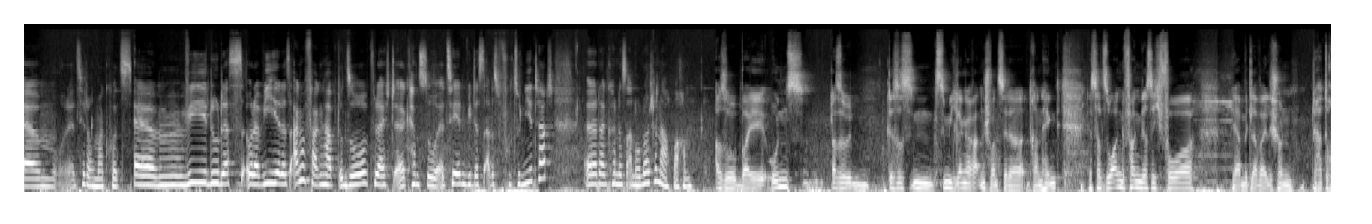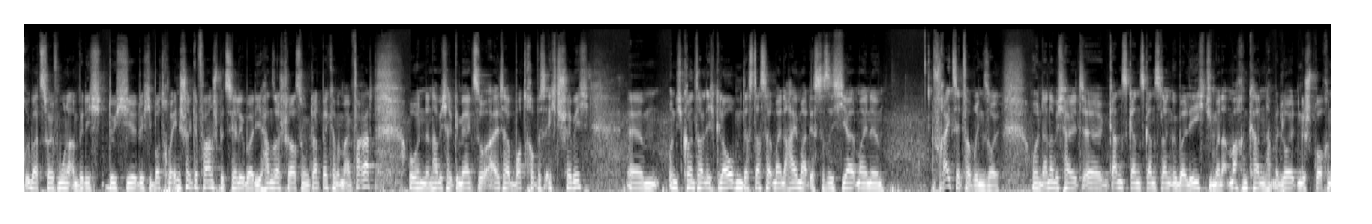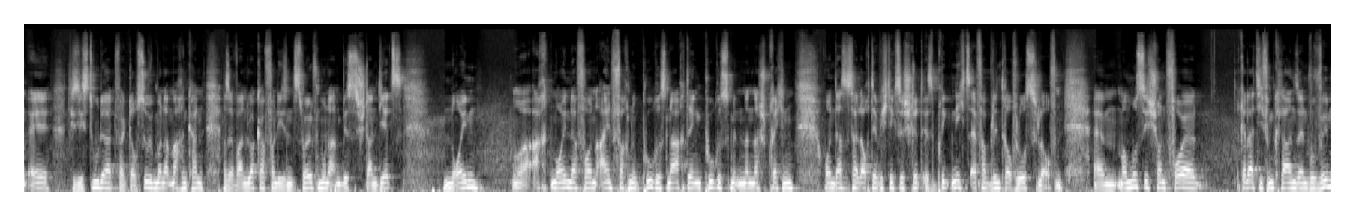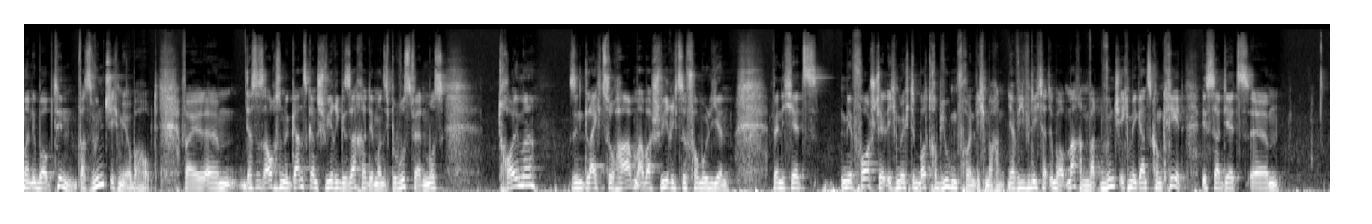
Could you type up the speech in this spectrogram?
Ähm, erzähl doch mal kurz, ähm, wie du das oder wie ihr das angefangen habt und so. Vielleicht äh, kannst du erzählen, wie das alles funktioniert hat. Äh, dann können das andere Leute nachmachen. Also bei uns, also das ist ein ziemlich langer Rattenschwanz, der da dran hängt. Das hat so angefangen, dass ich vor, ja mittlerweile schon, ja doch über zwölf Monaten bin ich durch, hier, durch die Bottroper Innenstadt gefahren, speziell über die Hansastraße und Gladbecker mit meinem Fahrrad. Und dann habe ich halt gemerkt, so alter, Bottrop ist echt schäbig. Ähm, und ich konnte halt nicht glauben, dass das halt meine Heimat ist, dass ich hier halt meine Freizeit verbringen soll. Und dann habe ich halt äh, ganz, ganz, ganz lange überlegt, wie man das machen kann, habe mit Leuten gesprochen, ey, wie siehst du das, was glaubst du, wie man das machen kann? Also waren locker von diesen zwölf Monaten bis Stand jetzt neun acht, neun davon einfach nur pures Nachdenken, pures Miteinander sprechen. Und das ist halt auch der wichtigste Schritt. Es bringt nichts, einfach blind drauf loszulaufen. Ähm, man muss sich schon vorher relativ im Klaren sein, wo will man überhaupt hin? Was wünsche ich mir überhaupt? Weil ähm, das ist auch so eine ganz, ganz schwierige Sache, der man sich bewusst werden muss. Träume sind leicht zu haben, aber schwierig zu formulieren. Wenn ich jetzt mir vorstelle, ich möchte Bottrop jugendfreundlich machen, ja, wie will ich das überhaupt machen? Was wünsche ich mir ganz konkret? Ist das jetzt ähm,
